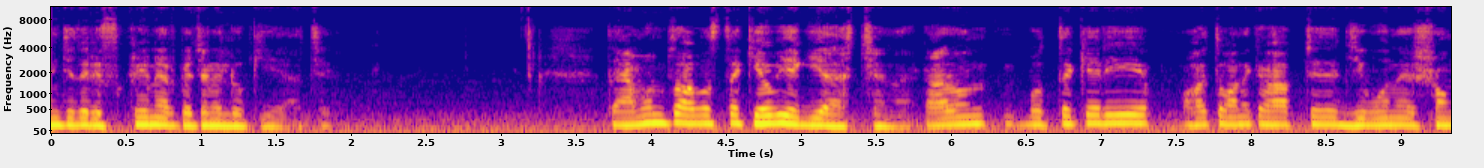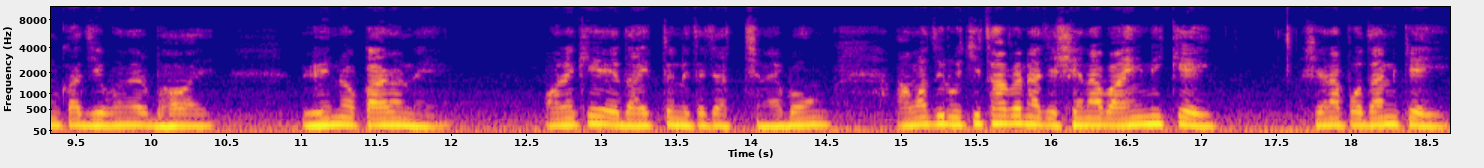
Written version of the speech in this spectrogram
নিজেদের স্ক্রিনের পেছনে লুকিয়ে আছে। তো এমন তো অবস্থায় কেউই এগিয়ে আসছে না। কারণ প্রত্যেকেরই হয়তো অনেকে ভাবছে যে জীবনের শঙ্কা জীবনের ভয় বিভিন্ন কারণে অনেকে দায়িত্ব নিতে চাচ্ছে না। এবং আমাদের উচিত হবে না যে সেনাবাহিনীকেই সেনা প্রধানকেই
